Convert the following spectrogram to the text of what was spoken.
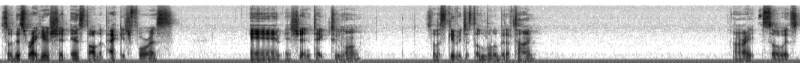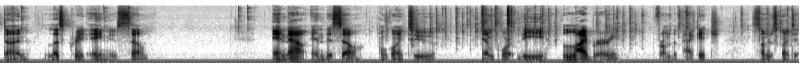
So this right here should install the package for us and it shouldn't take too long. So let's give it just a little bit of time. Alright, so it's done. Let's create a new cell. And now in this cell, I'm going to import the library from the package. So I'm just going to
